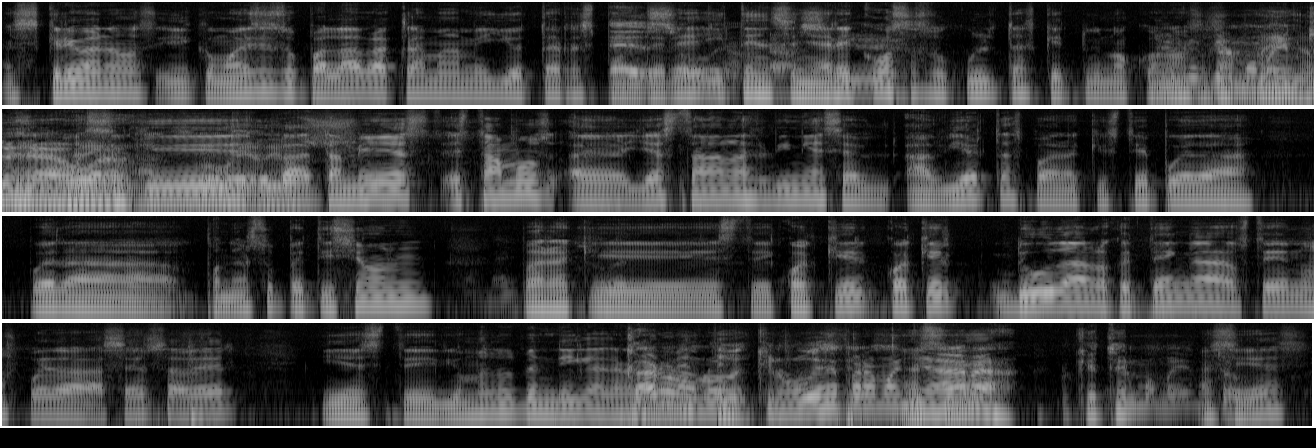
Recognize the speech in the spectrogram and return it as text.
Escríbanos y como dice su palabra, clama a mí, yo te responderé Eso, y te enseñaré es. cosas ocultas que tú no conoces. creo que el momento es ahora. Así que la- también es- estamos, eh, ya están las líneas ab- abiertas para que usted pueda, pueda poner su petición, para que este, cualquier, cualquier duda, lo que tenga, usted nos pueda hacer saber. Y este, Dios me los bendiga Claro, no que no lo deje para mañana. Que este es el momento. Así es.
